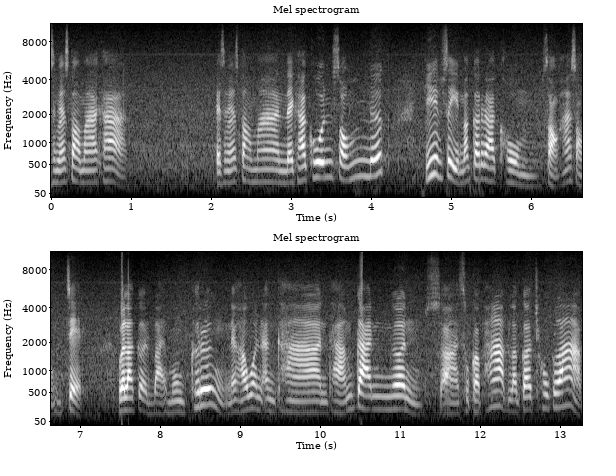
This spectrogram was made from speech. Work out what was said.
SMS ต่อมาค่ะ SMS ต่อมานะคะคุณสมนึก 24 มกราคม 2527 เวลาเกิดบ่ายโมงครึ่งนะคะวันอังคารถามการเงินสุขภาพแล้วก็โชคลาภ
